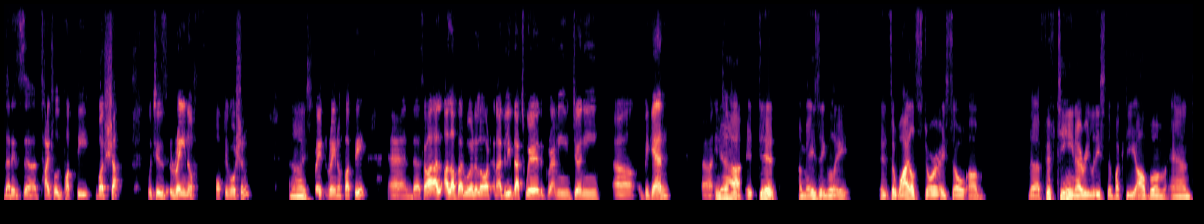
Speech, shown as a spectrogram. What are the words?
that is uh, titled Bhakti Varsha, which is rain of of devotion. Nice. Rain, rain of bhakti. And uh, so I, I love that word a lot. And I believe that's where the Grammy journey uh, began. Uh, yeah, it did. Amazingly. It's a wild story. So, um, the 15, I released the Bhakti album, and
